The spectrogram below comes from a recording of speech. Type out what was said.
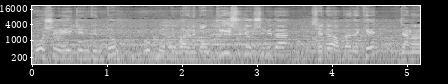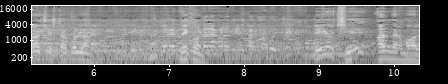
অবশ্যই এই ট্রেন কিন্তু বুক করতে পারেন এবং কী সুযোগ সুবিধা সেটাও আপনাদেরকে জানানোর চেষ্টা করলাম। দেখুন এই হচ্ছে আন্দারমহল।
